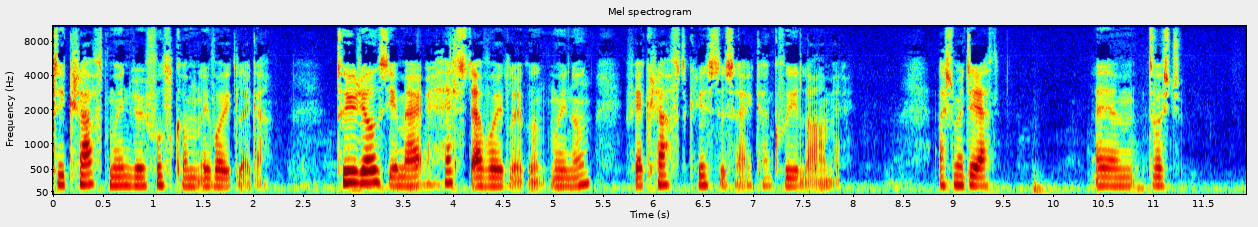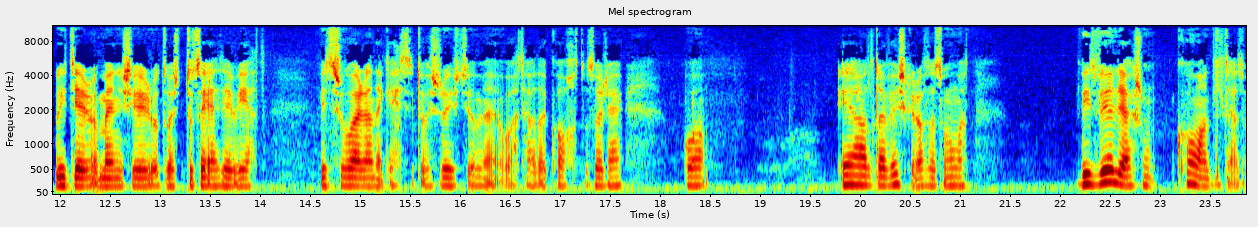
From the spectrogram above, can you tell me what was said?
til kraft men vi fullkomna i våglägga. Tu rose i mer helst av vågläggen for jeg kraft Kristus är kan kvila av mig. Jag som heter att ehm du vet vi det mennesker, og du vet du sier at jeg vet vi tror han er gett då så ut med og at ha er godt og så der. Og jeg har alltid visker ofta som at vi vil jeg som komme til det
